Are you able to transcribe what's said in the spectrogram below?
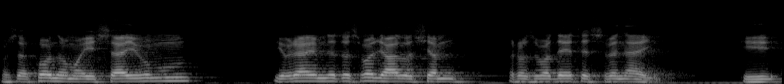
по закону Моїсеєвому євреям не дозволялося розводити свиней і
